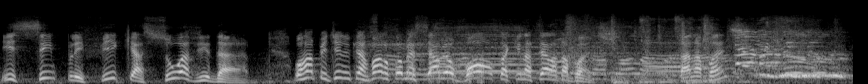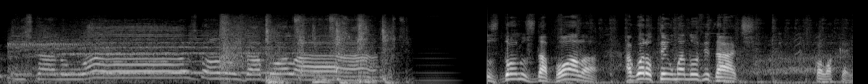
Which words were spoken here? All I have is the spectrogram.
e simplifique a sua vida. Vou rapidinho intervalo comercial eu volto aqui na tela da Band. Tá na Band? Está no ar, os donos da bola. Os donos da bola, agora eu tenho uma novidade. Coloca aí.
